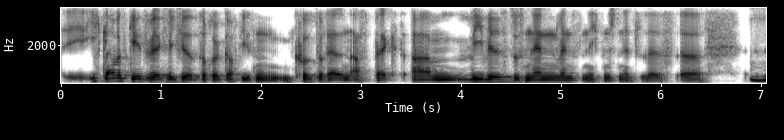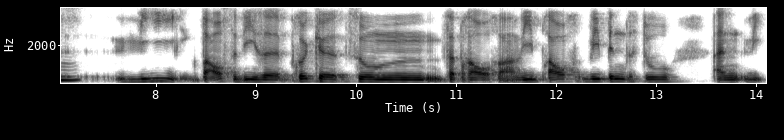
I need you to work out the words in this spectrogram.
ich glaube, es geht wirklich wieder zurück auf diesen kulturellen Aspekt. Ähm, wie willst du es nennen, wenn es nicht ein Schnitzel ist? Äh, mhm wie baust du diese Brücke zum Verbraucher? Wie brauchst, wie bindest du ein, wie,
